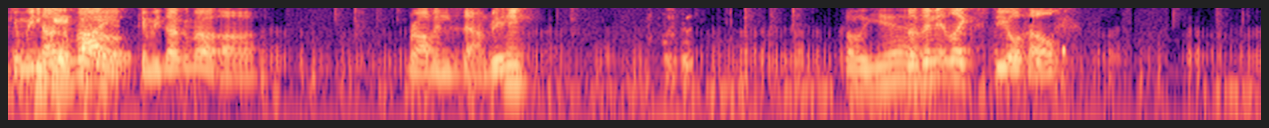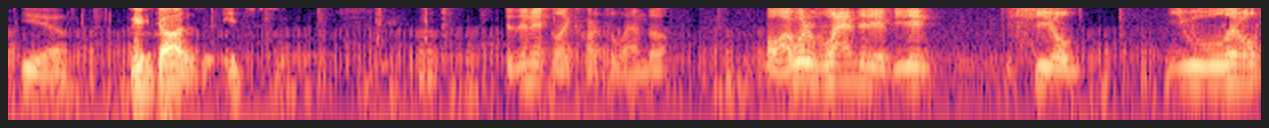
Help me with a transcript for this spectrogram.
Can we PK talk about fire. can we talk about uh Robin's down B? Oh yeah. Doesn't it like steal health? Yeah. It does. It's Isn't it like hard to land though? Oh, I would have landed it if you didn't shield. You little.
